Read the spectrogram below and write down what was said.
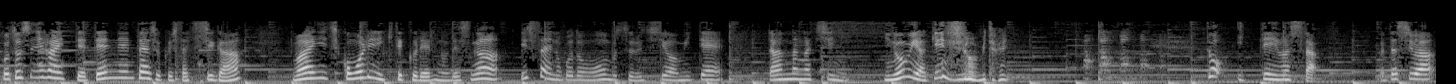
今年に入って定年退職した父が毎日子守りに来てくれるのですが、1歳の子供をおんぶする父を見て、旦那が父に、二宮健次郎みたい。と言っていました。私は、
